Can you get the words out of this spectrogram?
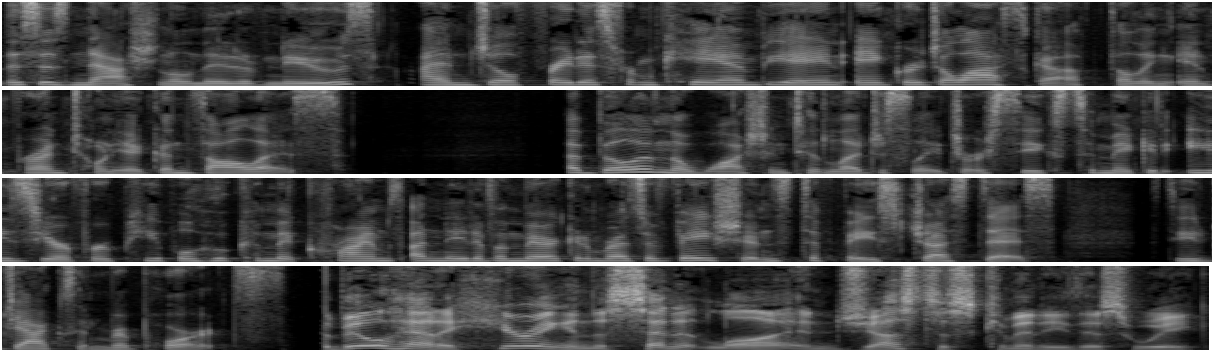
This is National Native News. I'm Jill Freitas from KNBA in Anchorage, Alaska, filling in for Antonia Gonzales. A bill in the Washington legislature seeks to make it easier for people who commit crimes on Native American reservations to face justice. Steve Jackson reports. The bill had a hearing in the Senate Law and Justice Committee this week.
